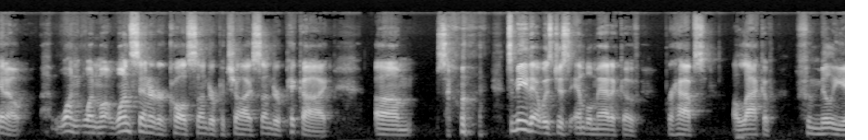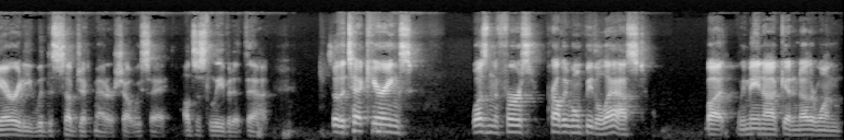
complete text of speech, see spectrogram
you know, one, one, one senator called Sunder Pichai, Sunder Pichai. Um, so to me, that was just emblematic of perhaps a lack of familiarity with the subject matter, shall we say. I'll just leave it at that. So the tech hearings wasn't the first, probably won't be the last, but we may not get another one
